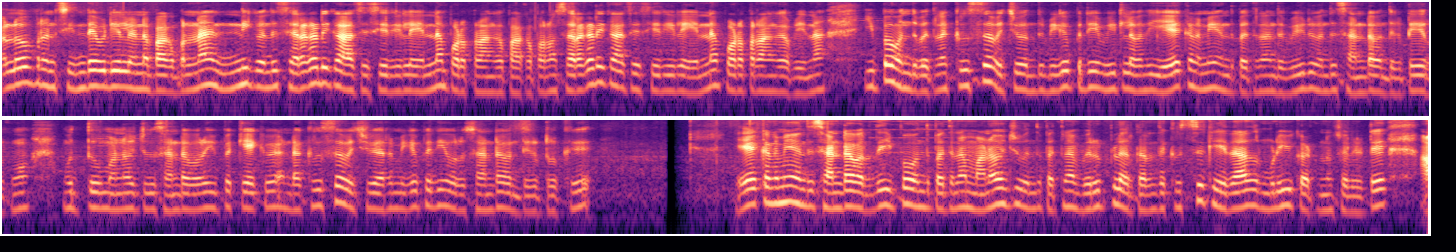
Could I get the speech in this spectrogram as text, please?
Hello friends இந்த வீடியோவில் என்ன பார்க்க போகிறோம்னா இன்றைக்கி வந்து சிறகடி காசு சீரியலில் என்ன போட போகிறாங்க பார்க்க போகிறோம் சிறகடி காசு சீரியலில் என்ன போட போகிறாங்க அப்படின்னா இப்போ வந்து பார்த்திங்கன்னா கிறிஸ்தை வச்சு வந்து மிகப்பெரிய வீட்டில் வந்து ஏற்கனவே வந்து பார்த்திங்கன்னா அந்த வீடு வந்து சண்டை வந்துக்கிட்டே இருக்கும். முத்து மனோஜுக்கு சண்டை வரும். இப்போ கேட்கவே வேண்டாம். கிறிஸ்தை வச்சு வேறு மிகப்பெரிய ஒரு சண்டை வந்துக்கிட்டு இருக்குது ஏற்கனவே வந்து சண்டை வருது. இப்போ வந்து பார்த்தீங்கன்னா மனோஜ் வந்து பார்த்தீங்கன்னா வெறுப்பில் இருக்கார். இந்த கிறிஸுக்கு ஏதாவது ஒரு முடிவு காட்டணும்னு சொல்லிட்டு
